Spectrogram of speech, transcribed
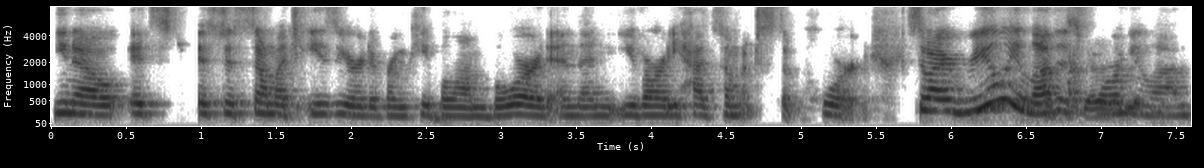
you know it's it's just so much easier to bring people on board and then you've already had so much support. So i really love this formula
